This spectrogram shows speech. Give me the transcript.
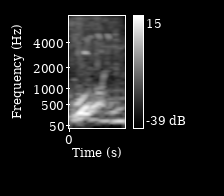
you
